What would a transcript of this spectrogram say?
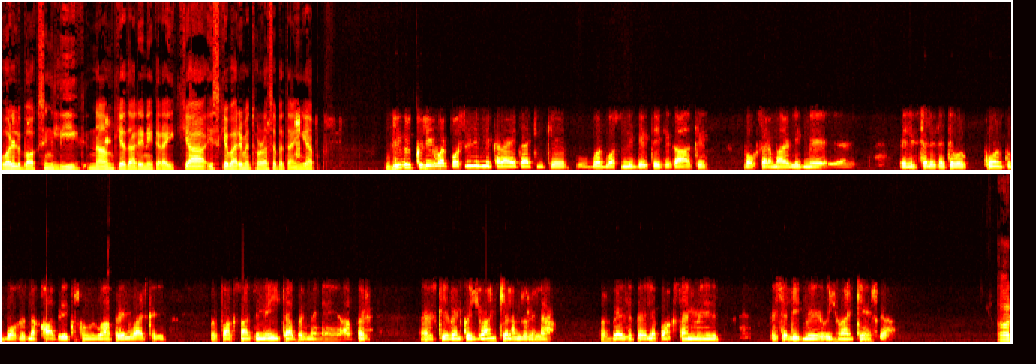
ورلڈ باکسنگ لیگ نام کے ادارے نے کرائی کیا اس کے بارے میں تھوڑا سا بتائیں گے آپ جی بالکل یہ ورلڈ باکسنگ لیگ نے کرایا تھا کیونکہ ورلڈ باکسنگ لیگ دیکھتے کہ کہا کہ باکسر ہمارے لیگ میں پہلے چلے سکتے وہ کون باکسر اتنا قابل اس کو وہاں پر انوائٹ کرے۔ اور پاکستان سے میں ہی تھا پر میں نے یہاں پر اس کے ایونٹ کو جوائن کیا الحمد للہ اور ویسے پہلے پاکستان میں نے ایسے لیگ میں جوائن کیا اس کا۔ اور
